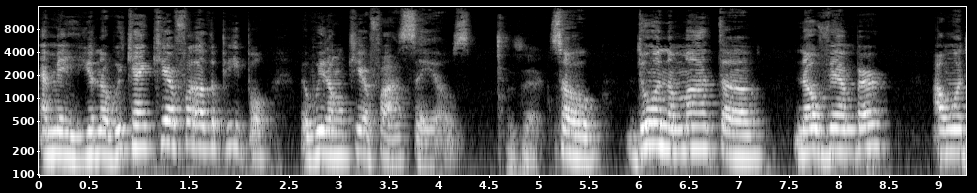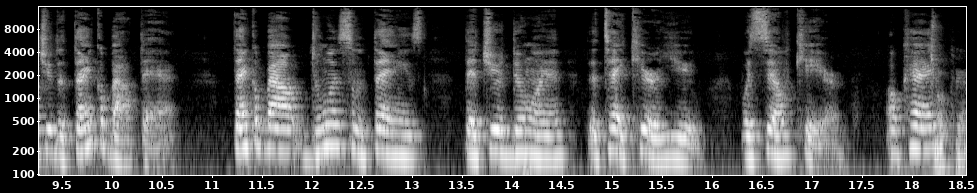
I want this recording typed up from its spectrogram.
I mean, you know, we can't care for other people if we don't care for ourselves. exactly. So during the month of November, I want you to think about that. Think about doing some things that you're doing to take care of you with self care. Okay? Okay.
